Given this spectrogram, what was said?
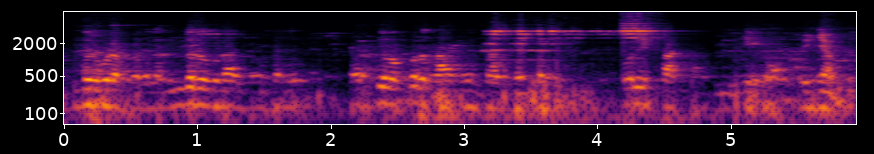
ఇద్దరు కూడా ప్రజలందరూ కూడా ప్రతి ఒక్కరు సహకరించాలని పోలీస్ శాఖ నుంచి విజ్ఞప్తి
